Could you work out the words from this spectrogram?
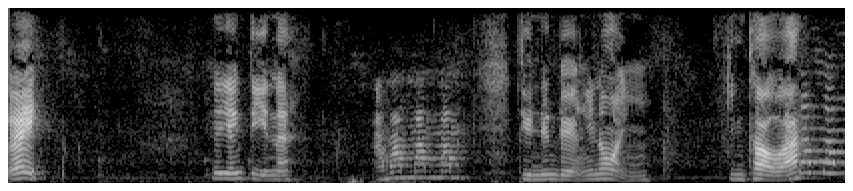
เฮ้ยเฮ้ยยังตีนนะอะมัมมัมมัมตีนแดงๆนิดหน่อยๆกินข้าววะ มัมมัม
